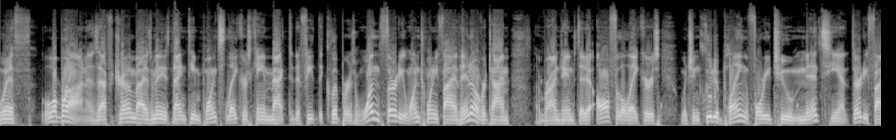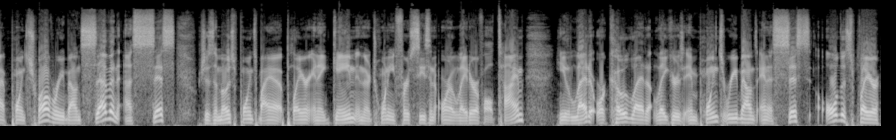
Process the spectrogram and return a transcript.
with LeBron, as after trailing by as many as 19 points, Lakers came back to defeat the Clippers 130 125 in overtime. LeBron James did it all for the Lakers, which included playing 42 minutes. He had 35 points, 12 rebounds, 7 assists, which is the most points by a player in a game in their 21st season or later of all time. He led or co led Lakers in points, rebounds, and assists, oldest player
